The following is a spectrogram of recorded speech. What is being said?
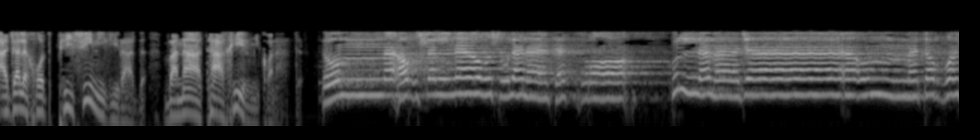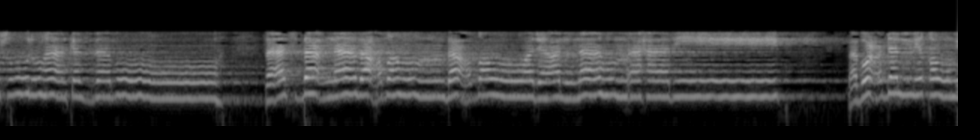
عجل خود پیشی می‌گیرد و نه تأخیر می کند ثم ارسلنا رسلنا تترا كلما جاء أمة رسولها كذبوه فأتبعنا بعضهم بعضا وجعلناهم أحاديث فبعدا لقوم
